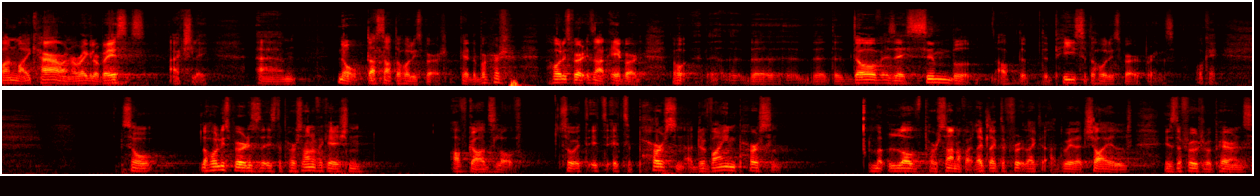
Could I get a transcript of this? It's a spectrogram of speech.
on my car on a regular basis, actually. Um, no, that's not the Holy Spirit. Okay, the bird, the Holy Spirit is not a bird. The, the, the, the dove is a symbol of the, the peace that the Holy Spirit brings. Okay. So, the Holy Spirit is, is the personification of God's love. So, it, it, it's a person, a divine person, but love personified. Like, like, the, like the way that child is the fruit of, a parent's,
